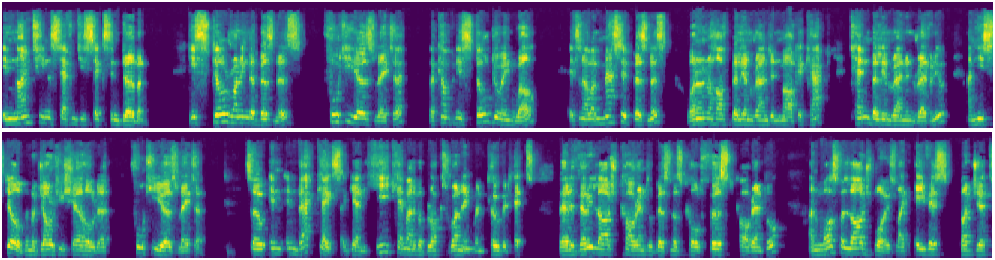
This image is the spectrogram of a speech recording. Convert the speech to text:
in 1976 in Durban. He's still running the business 40 years later. The company is still doing well. It's now a massive business one and a half billion rand in market cap, 10 billion rand in revenue, and he's still the majority shareholder 40 years later. So in, in that case, again, he came out of the blocks running when COVID hit. They had a very large car rental business called First Car Rental, and was for large boys like Avis, Budget,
